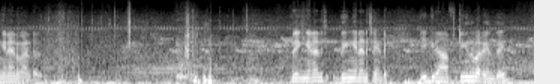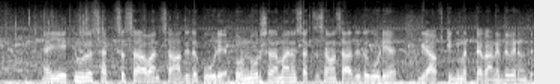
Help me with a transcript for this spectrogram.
ഇങ്ങനെയാണ് വേണ്ടത്. ഇത് ഇങ്ങനെയാണ് ഇത് ഇങ്ങനെയാണ് ചെയ്യേണ്ടത്. ഈ ഗ്രാഫ്റ്റിംഗ് എന്ന് പറയുന്നത് ഏറ്റവും കൂടുതൽ സക്സസ് ആവാൻ സാധ്യത കൂടിയ തൊണ്ണൂറ് ശതമാനം സക്സസ് ആവാൻ സാധ്യത കൂടിയ ഗ്രാഫ്റ്റിംഗ് മെത്തേഡാണ് ഇത് വരുന്നത്.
